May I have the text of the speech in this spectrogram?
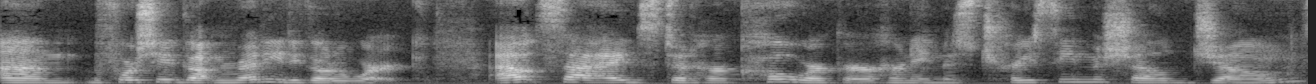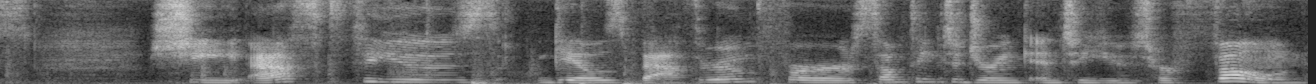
Um, before she had gotten ready to go to work, outside stood her coworker. Her name is Tracy Michelle Jones. She asks to use Gail's bathroom for something to drink and to use her phone.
